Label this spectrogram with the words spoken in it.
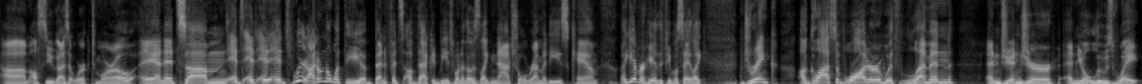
Um, I'll see you guys at work tomorrow, and it's um, it's it, it, it's weird. I don't know what the benefits of that could be. It's one of those like natural remedies, Cam. Like you ever hear these people say like, drink a glass of water with lemon and ginger, and you'll lose weight.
